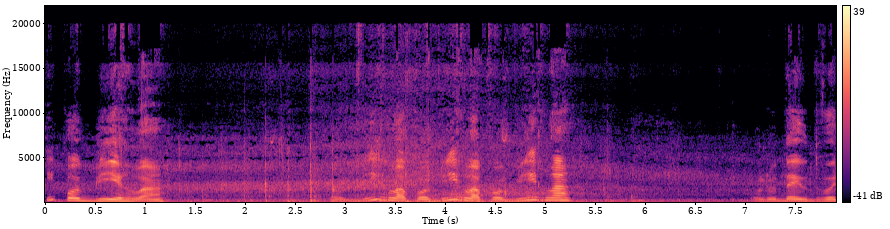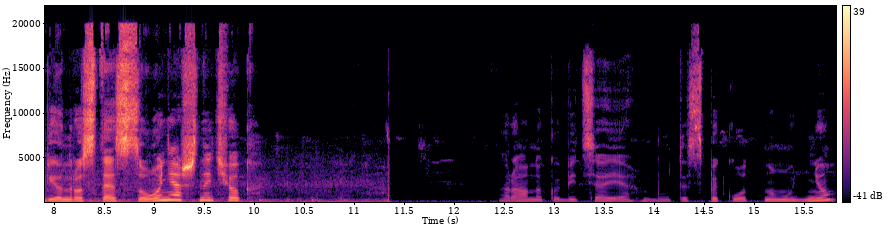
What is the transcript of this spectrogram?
І побігла. Побігла, побігла, побігла. У людей у дворі он росте соняшничок. Ранок обіцяє бути спекотному дню.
